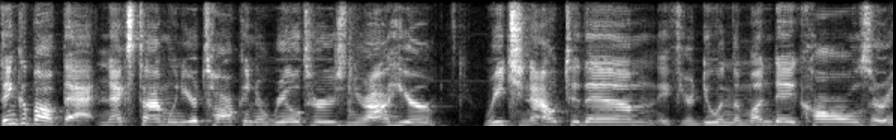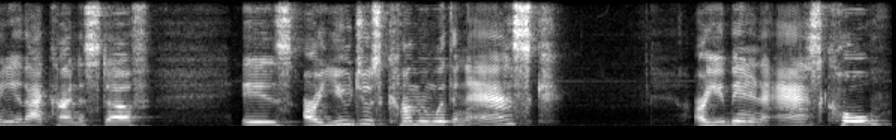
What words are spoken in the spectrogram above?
think about that next time when you're talking to realtors and you're out here reaching out to them, if you're doing the Monday calls or any of that kind of stuff, is are you just coming with an ask? Are you being an asshole?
